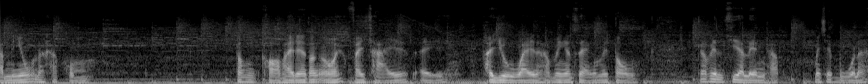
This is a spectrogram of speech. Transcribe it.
3 นิ้วนะครับผม ต้องขออภัยด้วยต้องเอาไฟฉายไอพยุงไว้นะครับ ไม่งั้นแสงมันไม่ตรง ก็เป็นเคลียร์เลนครับ ไม่ใช่บูนะ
